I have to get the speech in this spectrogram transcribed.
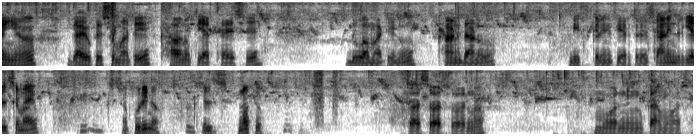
અહીંયા ગાયો ભેંસો માટે ખાવાનું તૈયાર થાય છે. દોવા માટેનું ખાંડ દાણો મિક્સ કરીને તૈયાર કરે છે. આની અંદર કેલ્શિયમ આવ્યું? આ ભૂરીનો? કેલ્સ નહોતું તો આ સવાર સવારનો મોર્નિંગનું કામ હશે.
